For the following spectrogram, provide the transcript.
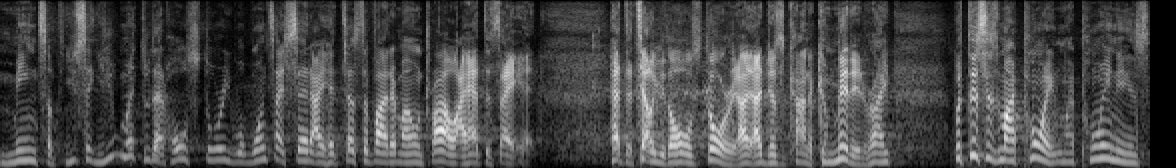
mean something. You say, You went through that whole story. Well, once I said I had testified at my own trial, I had to say it. had to tell you the whole story. I, I just kind of committed, right? But this is my point. My point is,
